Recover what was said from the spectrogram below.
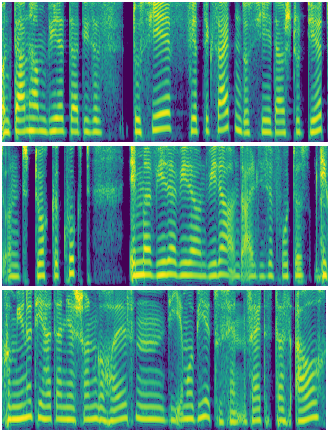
Und dann haben wir da dieses Dossier, 40 Seiten Dossier da studiert und durchgeguckt, immer wieder, wieder und wieder und all diese Fotos. Die Community hat dann ja schon geholfen, die Immobilie zu finden. Vielleicht ist das auch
